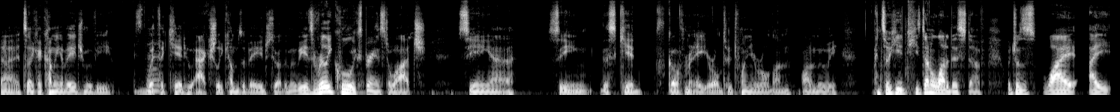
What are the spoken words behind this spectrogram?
Uh, it's like a coming of age movie Is with a kid who actually comes of age throughout the movie. It's a really cool experience to watch, seeing uh, seeing this kid go from an eight year old to a 20 year old on on a movie. And so he he's done a lot of this stuff, which was why I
